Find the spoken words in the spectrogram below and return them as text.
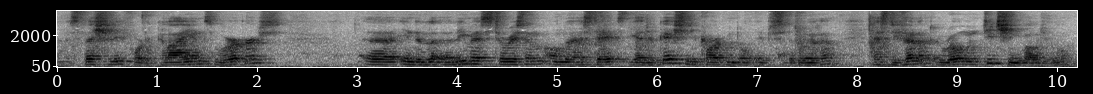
And especially for the clients, workers, uh, in the uh, Limes tourism on the estate, the education department of Ipse de Bruggen has developed a Roman teaching module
